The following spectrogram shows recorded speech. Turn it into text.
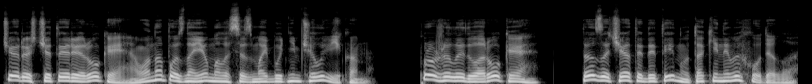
Через чотири роки вона познайомилася з майбутнім чоловіком, прожили два роки, та зачати дитину так і не виходило.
